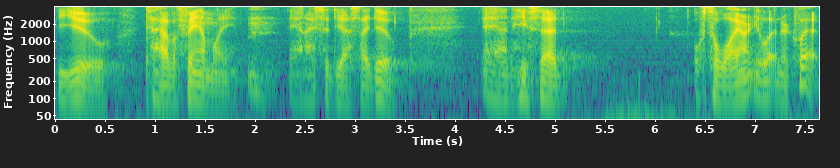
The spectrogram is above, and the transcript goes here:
you to have a family? And I said, Yes, I do. And he said, So why aren't you letting her quit?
